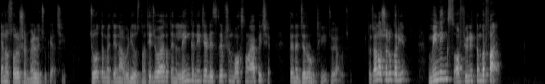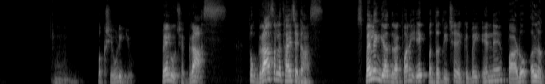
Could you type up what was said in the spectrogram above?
એનું સોલ્યુશન મેળવી ચૂક્યા છીએ. જો તમે તેના વિડીયોઝ નથી જોયા તો તેની લિંક નીચે ડિસ્ક્રિપ્શન બોક્સમાં આપી છે, તેને જરૂરથી જોઈ આવજો. તો ચાલો શરૂ કરીએ. Meanings of unit number five પક્ષી ઉડી ગયું. પહેલું છે, ગ્રાસ. તો ગ્રાસ એટલે થાય છે ઘાસ. સ્પેલિંગ યાદ રાખવાની એક પદ્ધતિ છે કે ભાઈ એને પાડો અલગ.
